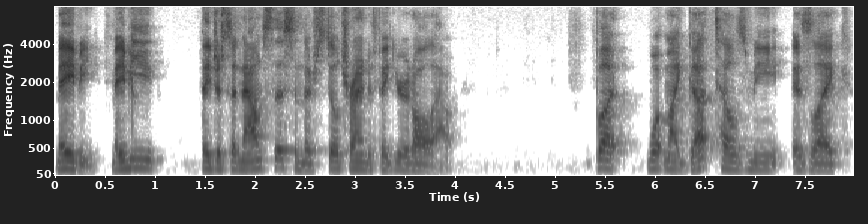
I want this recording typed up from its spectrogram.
maybe. Maybe they just announced this and they're still trying to figure it all out. But what my gut tells me is like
